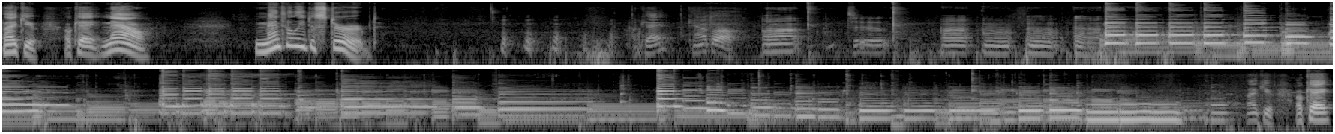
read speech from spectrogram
Thank you. Okay, now, mentally disturbed. Okay, count off. Two, uh, uh, uh, uh. Thank you. Okay,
